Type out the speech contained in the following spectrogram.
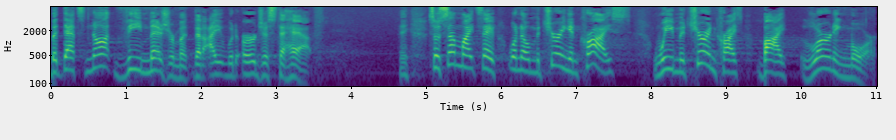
But that's not the measurement that I would urge us to have. Okay? So some might say, well, no, maturing in Christ, we mature in Christ by learning more.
